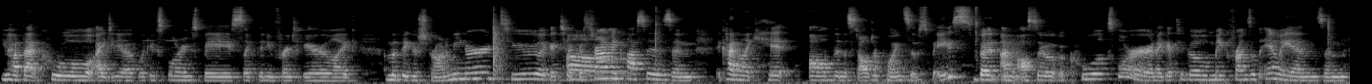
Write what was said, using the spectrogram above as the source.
you have that cool idea of like exploring space, like the new frontier. Like I'm a big astronomy nerd too. Like I took Oh. astronomy classes, and it kind of like hit all the nostalgia points of space. But I'm also a cool explorer, and I get to go make friends with aliens, and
